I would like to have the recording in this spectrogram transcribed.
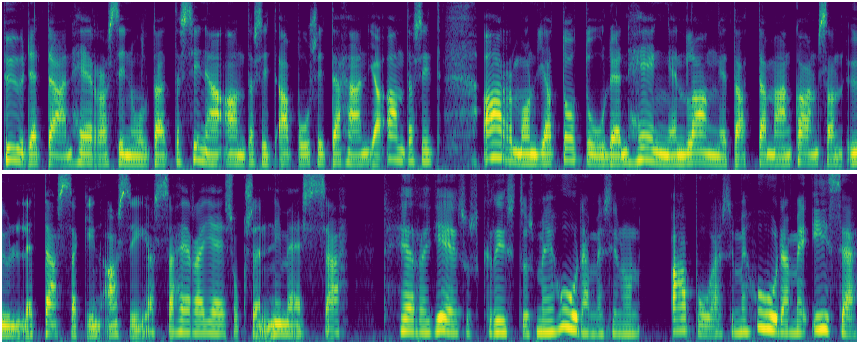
pyydetään Herra sinulta, että sinä antaisit apusi tähän ja antaisit armon ja totuuden hengen langeta tämän kansan ylle tässäkin asiassa, Herra Jeesuksen nimessä. Herra Jeesus Kristus, me huudamme sinun apuasi. Me huudamme Isä,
